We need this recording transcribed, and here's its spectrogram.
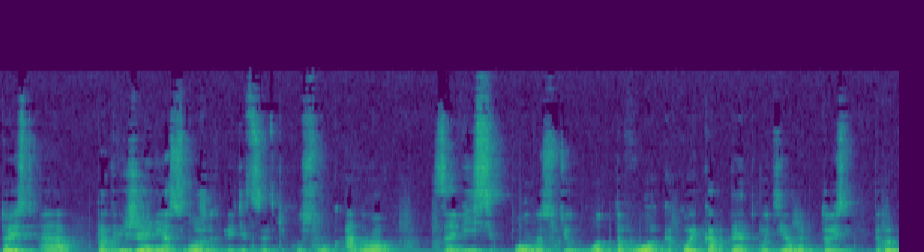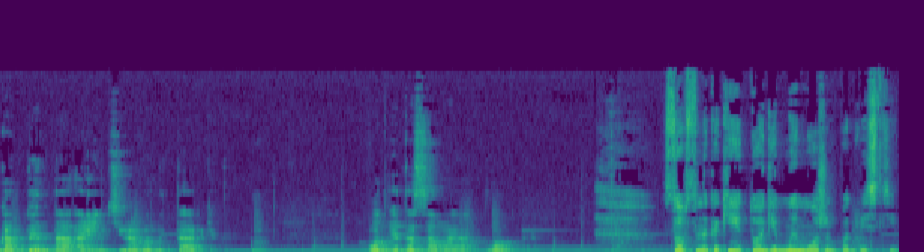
То есть а, продвижение сложных медицинских услуг, оно зависит полностью от того, какой контент мы делаем. То есть такой контентно-ориентированный таргет. Вот это самое главное. Собственно, какие итоги мы можем подвести?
